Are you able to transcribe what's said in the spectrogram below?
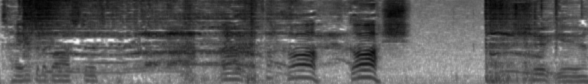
Taser the bastard. Oh, off. Gosh. Shoot you.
